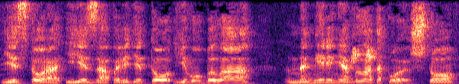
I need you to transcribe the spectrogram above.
есть Тора и есть заповеди, то его было намерение было такое, что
